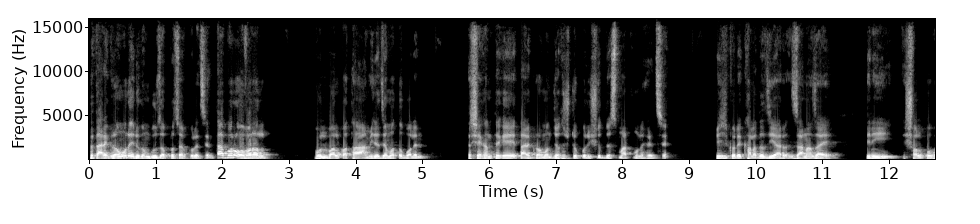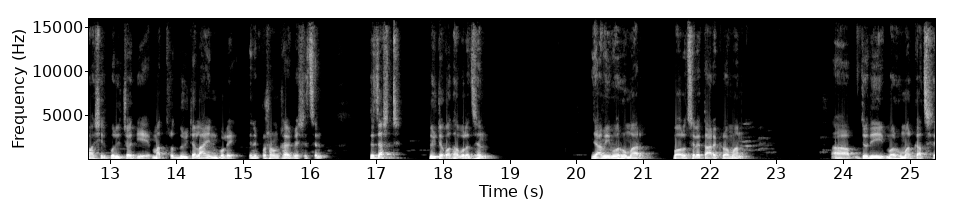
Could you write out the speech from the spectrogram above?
তো তারেক রহমান এরকম গুজব প্রচার করেছেন। তারপর ওভারঅল ভুলভাল কথা আমিরে জামাতও বলেন। সেখান থেকে তারেক রহমান যথেষ্ট পরিশুদ্ধ স্মার্ট মনে হয়েছে। বিশেষ করে খালাদা জিয়ার জানা যায় তিনি স্বল্পভাষীর পরিচয় দিয়ে মাত্র দুইটা লাইন বলে তিনি প্রশংসায় বেসেছেন। যে জাস্ট দুইটা কথা বলেছেন। যে আমি মরহুমার বড় ছেলে তারেক রহমান যদি মরহুমার কাছে,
